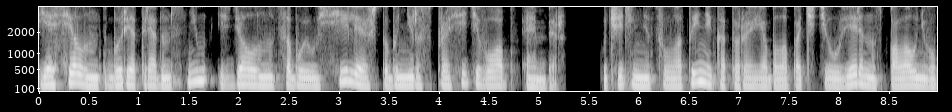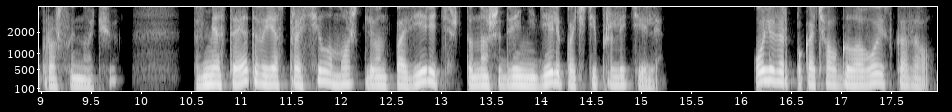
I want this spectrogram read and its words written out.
Я села на табурет рядом с ним и сделала над собой усилие, чтобы не расспросить его об Эмбер, учительнице латыни, которая, я была почти уверена, спала у него прошлой ночью. Вместо этого я спросила, может ли он поверить, что наши две недели почти пролетели. Оливер покачал головой и сказал,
